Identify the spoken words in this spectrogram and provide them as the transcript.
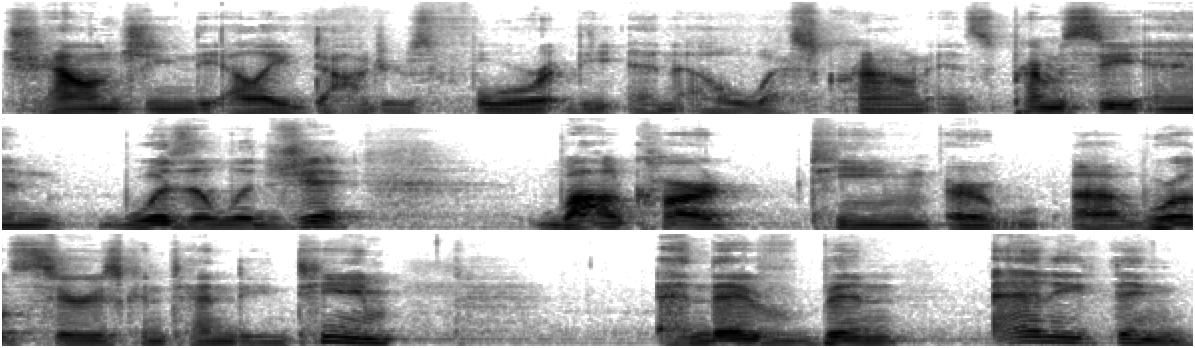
challenging the LA Dodgers for the NL West crown and supremacy, and was a legit wild card team or uh, World Series contending team and they've been anything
